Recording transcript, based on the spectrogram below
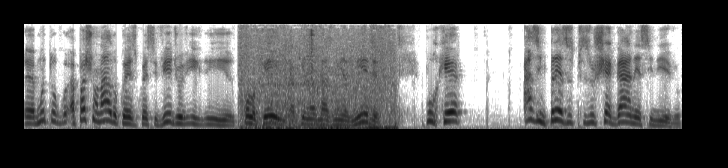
é, muito apaixonado com esse, com esse vídeo e, e coloquei aqui na- nas minhas mídias, porque as empresas precisam chegar nesse nível.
